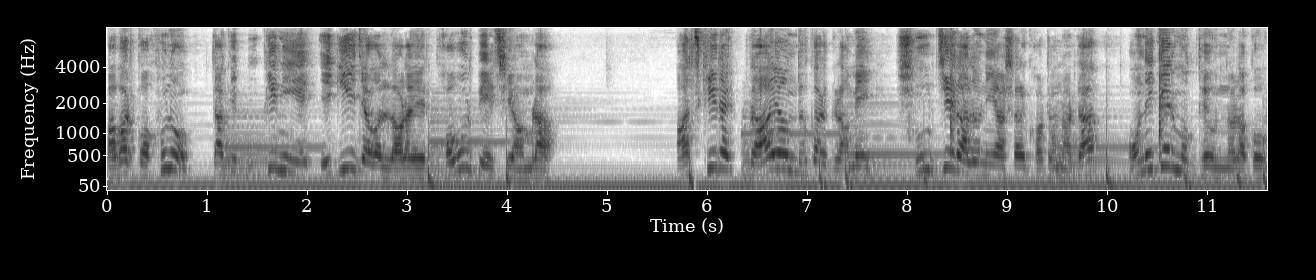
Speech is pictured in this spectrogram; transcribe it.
আবার কখনো তাকে বুকে নিয়ে এগিয়ে যাওয়ার লড়াইয়ের খবর পেয়েছি আমরা। আজকের এক প্রায় অন্ধকার গ্রামে সূর্যের আলো নিয়ে আসার ঘটনাটা অনেকের মধ্যে অন্যরকম।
